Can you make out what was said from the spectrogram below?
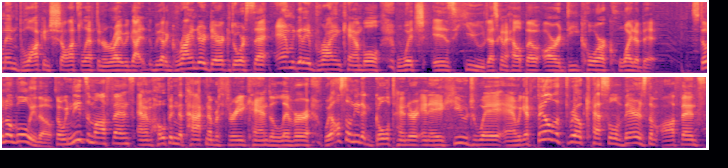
Stralman blocking shots left and right. We got we got a grinder, Derek Dorsett, and we get a Brian Campbell, which is huge. That's to help out our D-core quite a bit. Still no goalie though. So we need some offense and I'm hoping the pack number three can deliver. We also need a goaltender in a huge way and we get Phil the Thrill Kessel. There's some offense.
